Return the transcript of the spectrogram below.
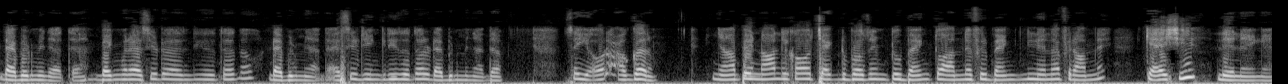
ڈیبٹ میں جاتا ہے. بینک میرا ایسڈ ہوتا ہے تو ڈیبٹ میں جاتا ہے. ایسڈ انکریز ہوتا ہے تو ڈیبٹ میں جاتا ہے. صحیح ہے. اور اگر یہاں پہ نہ لکھا ہو چیک ڈپازٹ انٹو بینک تو آپ نے پھر بینک نہیں لینا، پھر آپ نے کیش ہی لے لیں گے.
